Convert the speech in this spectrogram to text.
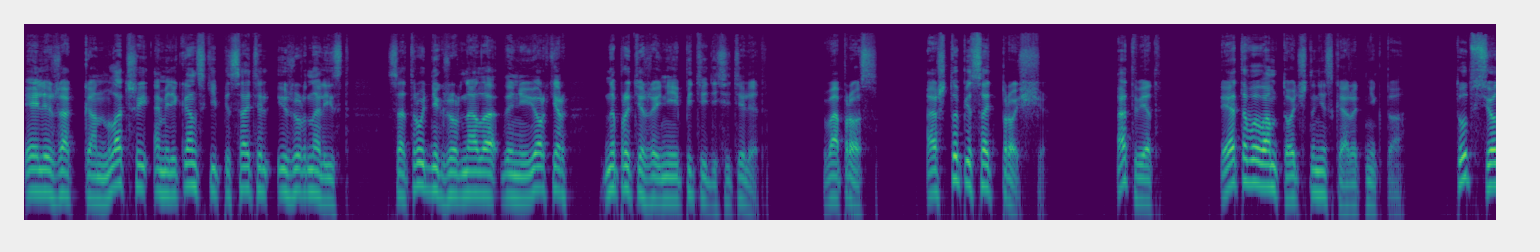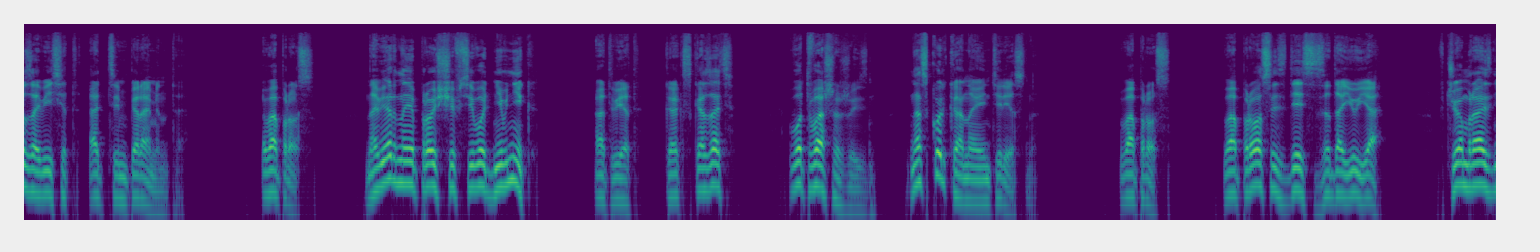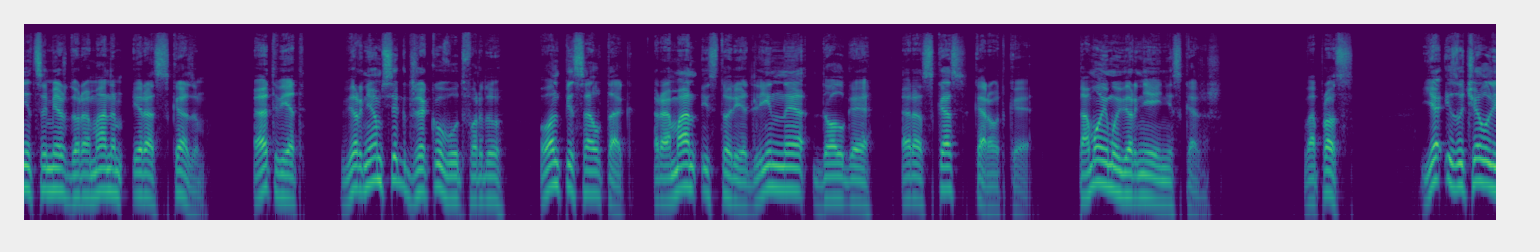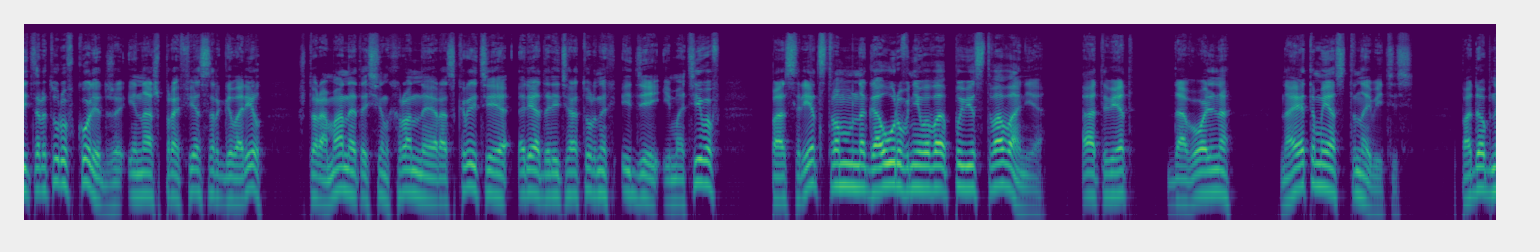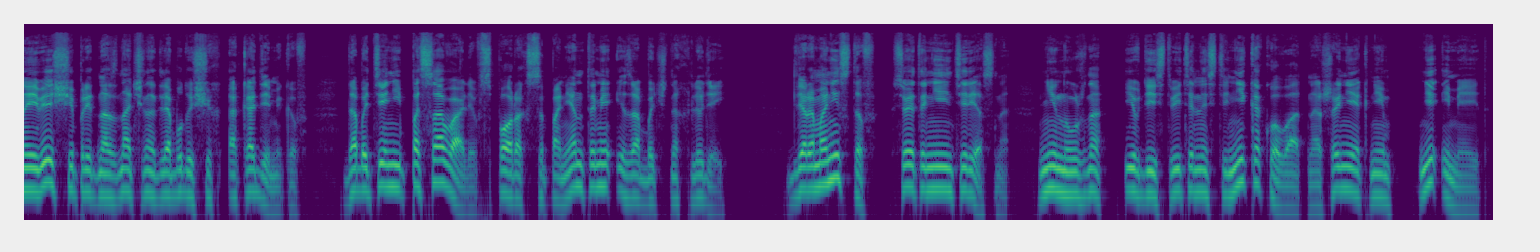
Эли Жак Кан-младший – американский писатель и журналист, сотрудник журнала The New Yorker на протяжении 50 лет. Вопрос. А что писать проще? Ответ. Этого вам точно не скажет никто. Тут все зависит от темперамента. Вопрос. Наверное, проще всего дневник. Ответ. Как сказать? Вот ваша жизнь. Насколько она интересна? Вопрос. Вопросы здесь задаю я. В чем разница между романом и рассказом? Ответ. Вернемся к Джеку Вудфорду. Он писал так. Роман – история длинная, долгая, а рассказ – короткая. По-моему, вернее не скажешь. Вопрос. Я изучал литературу в колледже, и наш профессор говорил, что роман — это синхронное раскрытие ряда литературных идей и мотивов посредством многоуровневого повествования. Ответ «Довольно». На этом и остановитесь. Подобные вещи предназначены для будущих академиков, дабы те не пасовали в спорах с оппонентами из обычных людей. Для романистов все это неинтересно, не нужно и в действительности никакого отношения к ним не имеет.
